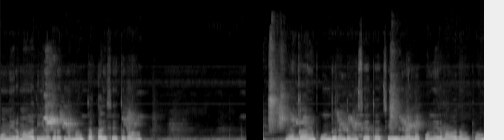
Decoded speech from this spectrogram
பொன்னிறமாக வதங்கின பிறகு நம்ம தக்காளி சேர்த்துக்கலாம். வெங்காயம் பூண்டு ரெண்டுமே சேர்த்தாச்சு. இது நல்லா பொன்னிறமாக வதங்கட்டும்.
